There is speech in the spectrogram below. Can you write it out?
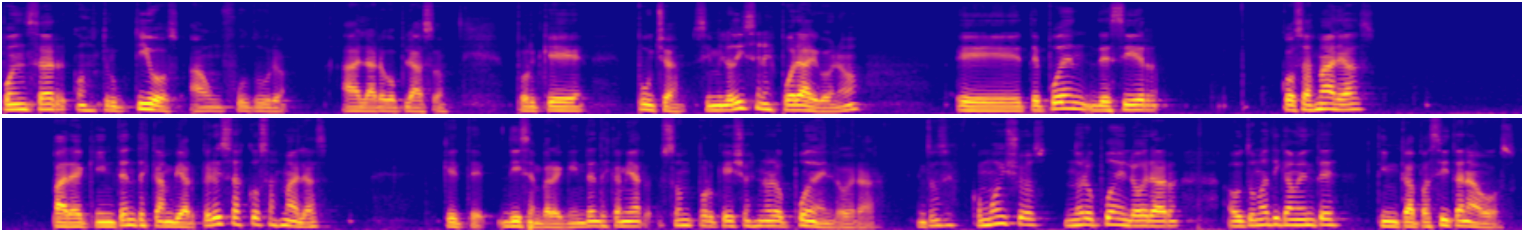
pueden ser constructivos a un futuro, a largo plazo. Porque, pucha, si me lo dicen es por algo, ¿no? Eh, te pueden decir cosas malas para que intentes cambiar, pero esas cosas malas que te dicen para que intentes cambiar son porque ellos no lo pueden lograr. Entonces, como ellos no lo pueden lograr, automáticamente te incapacitan a vos.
